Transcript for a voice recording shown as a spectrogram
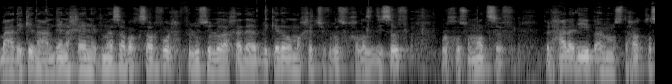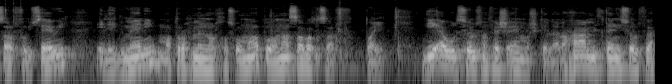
بعد كده عندنا خانة ما سبق صرفه الفلوس اللي هو أخدها قبل كده وما خدش فلوس فخلاص دي صفر والخصومات صفر. في الحالة دي يبقى المستحق صرفه يساوي الإجمالي مطروح منه الخصومات وما سبق صرفه طيب دي أول سلفة ما فيهاش أي مشكلة. لو هعمل تاني سلفة.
